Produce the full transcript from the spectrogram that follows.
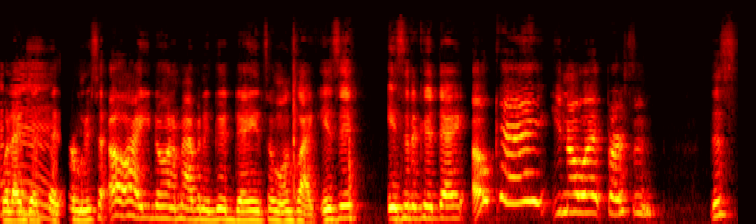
what. I just mm. said, somebody said, Oh, how you doing? I'm having a good day. And someone's like, Is it? Is it a good day? Okay. You know what, person? This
